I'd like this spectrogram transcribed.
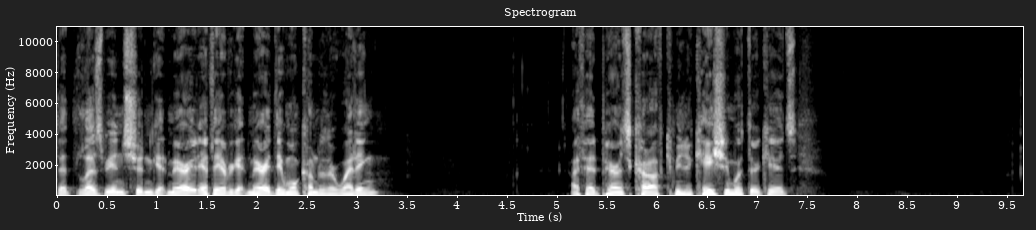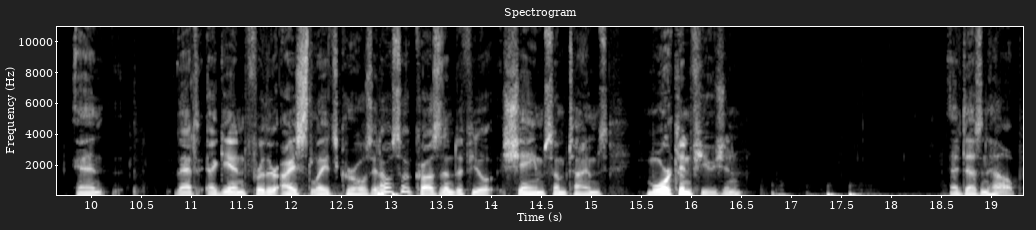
that lesbians shouldn't get married. If they ever get married, they won't come to their wedding. I've had parents cut off communication with their kids. And that, again, further isolates girls and also causes them to feel shame sometimes, more confusion. That doesn't help.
